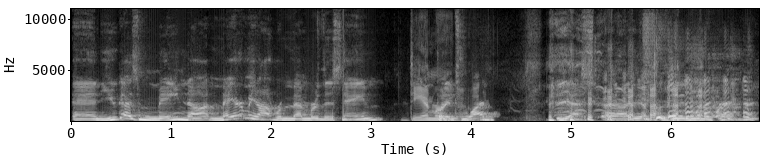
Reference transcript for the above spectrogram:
and you guys may not, may or may not remember this name, Dan but it's Marino. wide. Yes, uh, yeah, he didn't win a ring.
